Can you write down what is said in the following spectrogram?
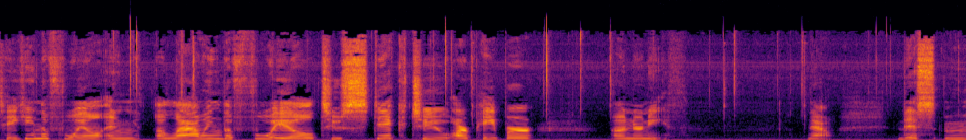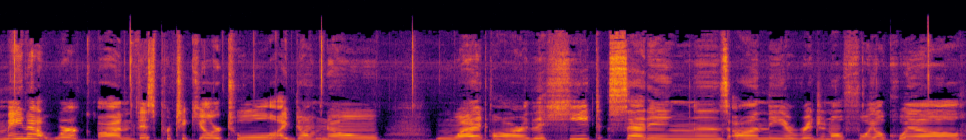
taking the foil and allowing the foil to stick to our paper underneath. Now, this may not work on this particular tool. I don't know what are the heat settings on the original foil quill.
